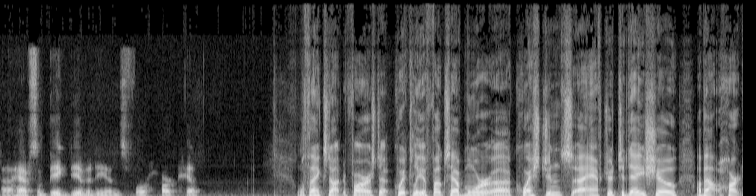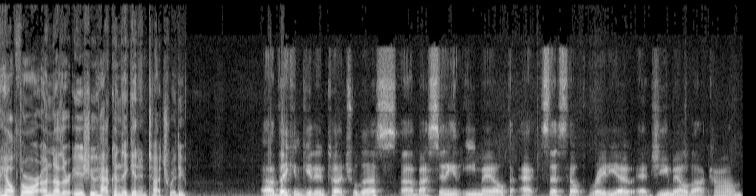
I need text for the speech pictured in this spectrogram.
uh, have some big dividends for heart health. Well, thanks, Dr. Forrest. Uh, quickly, if folks have more uh, questions uh, after today's show about heart health or another issue, how can they get in touch with you? Uh, they can get in touch with us uh, by sending an email to accesshealthradio at gmail.com.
